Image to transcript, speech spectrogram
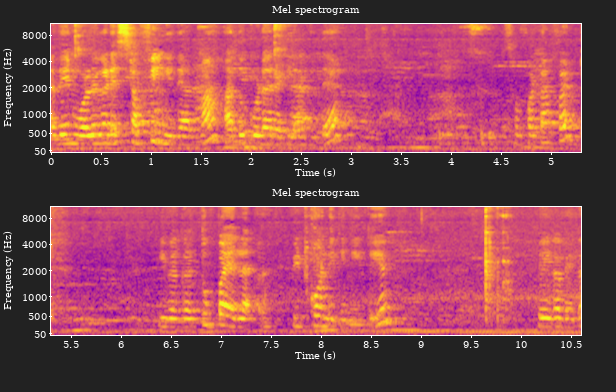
ಅದೇನು ಒಳಗಡೆ ಸ್ಟಫಿಂಗ್ ಇದೆ ಅಲ್ವಾ? ಅದು ಕೂಡ ರೆಡಿ ಆಗಿದೆ. ಸೊ ಫಟಾಫಟ್ ಇವಾಗ ತುಪ್ಪ ಎಲ್ಲ ಇಟ್ಕೊಂಡಿದ್ದೀನಿ ಇಲ್ಲಿ. ಬೇಗ ಬೇಗ.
